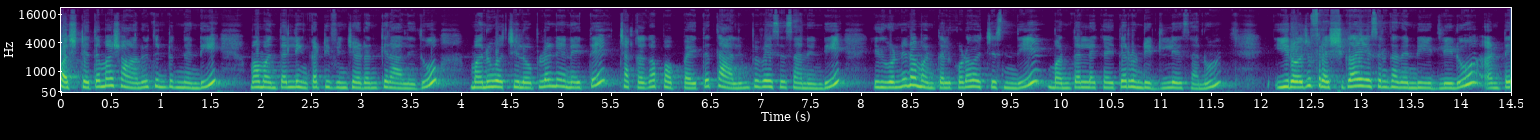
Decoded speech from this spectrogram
ఫస్ట్ అయితే మా షాను తింటుందండి. మా మంతల్ని ఇంకా టిఫిన్ చేయడానికి రాలేదు. మను వచ్చే లోపల నేనైతే చక్కగా పప్పు అయితే తాలింపు వేసేసానండి ఇదిగోండి నా మంతలు కూడా వచ్చేసింది. మంతల్లకి అయితే రెండు ఇడ్లీ వేసాను ఈరోజు ఫ్రెష్గా వేసాను కదండి ఇడ్లీలు. అంటే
